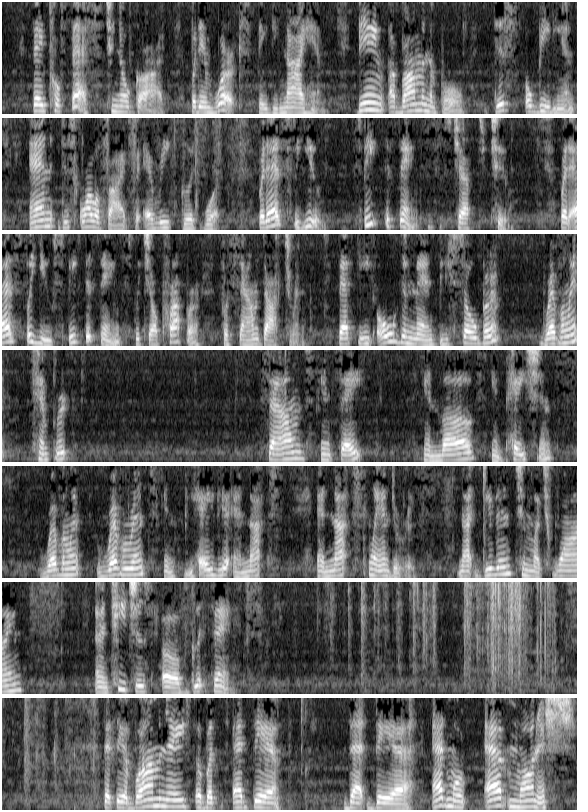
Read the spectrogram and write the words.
They profess to know God, but in works they deny him, being abominable, disobedient, and disqualified for every good work. But as for you, speak the things, this is chapter 2. But as for you, speak the things which are proper for sound doctrine, that the older men be sober, reverent, tempered, sound in faith, in love, in patience, reverent, reverent in behavior, and not and not slanderers, not given to much wine, and teachers of good things. That their abomination, uh, but at their that their admonish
